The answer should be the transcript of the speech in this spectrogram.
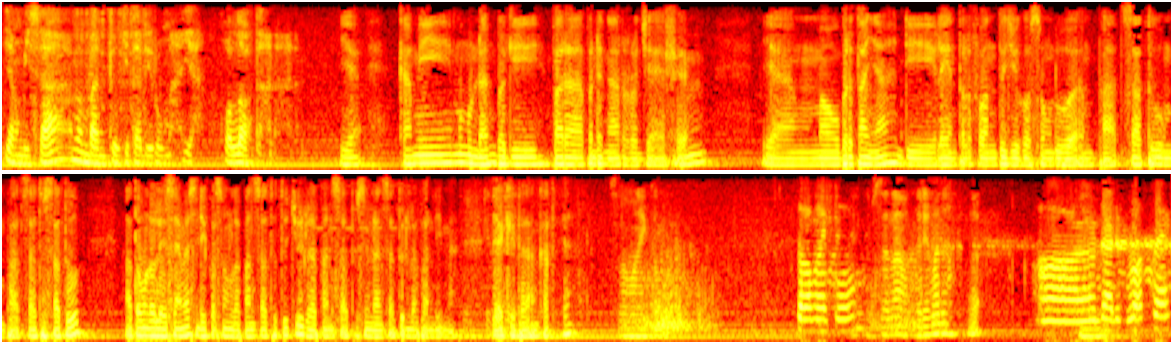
yang bisa membantu kita di rumah ya. Allah taala. Ya, kami mengundang bagi para pendengar Roja FM yang mau bertanya di line telepon 702414111 atau melalui SMS di 0817819185. Ya kita angkat ya. Assalamualaikum. Assalamualaikum. Assalamualaikum. Dari mana? Ya. Uh, dari Polsek.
